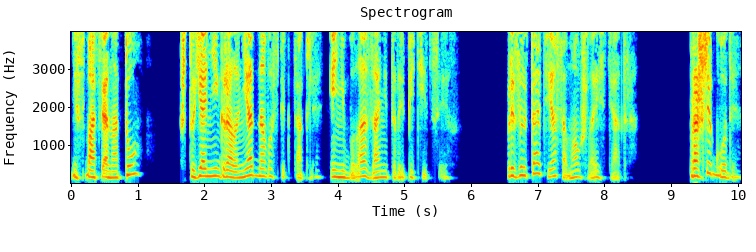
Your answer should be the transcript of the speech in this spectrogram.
несмотря на то, что я не играла ни одного спектакля и не была занята в репетициях. В результате я сама ушла из театра. Прошли годы.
